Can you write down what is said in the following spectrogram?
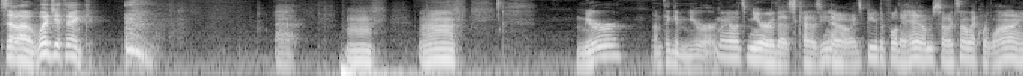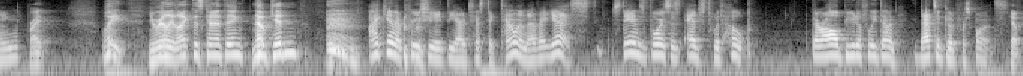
So, uh, what'd you think? Mm, mm. Mirror? I'm thinking mirror. well, let's mirror this, because, you know, it's beautiful to him, so it's not like we're lying. Right. Wait, you really like this kind of thing? No kidding? I can appreciate the artistic talent of it, yes. Stan's voice is edged with hope. They're all beautifully done. That's a good response. Yep.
